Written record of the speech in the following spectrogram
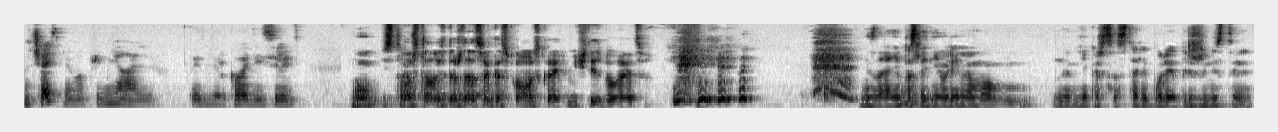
но часть прямо премиальных, то есть для руководителей. Ну, из того, Осталось дождаться Газпрома и сказать, мечты сбываются. Не знаю, они в последнее время, ну, мне кажется, стали более прижимистыми.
